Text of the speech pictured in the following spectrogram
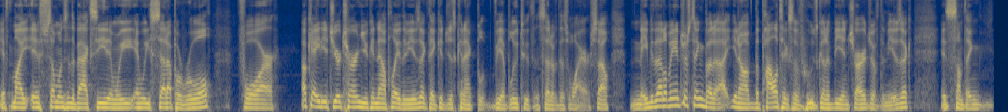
if my if someone's in the back seat and we and we set up a rule for okay, it's your turn. You can now play the music. They could just connect bl- via Bluetooth instead of this wire. So maybe that'll be interesting. But uh, you know, the politics of who's going to be in charge of the music is something.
